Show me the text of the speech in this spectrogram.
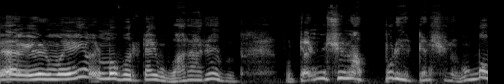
ஏ- ஏழு மணி என்னமோ ஒரு டைம் வராரு. டென்ஷன் அப்படி டென்ஷன் ரொம்ப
